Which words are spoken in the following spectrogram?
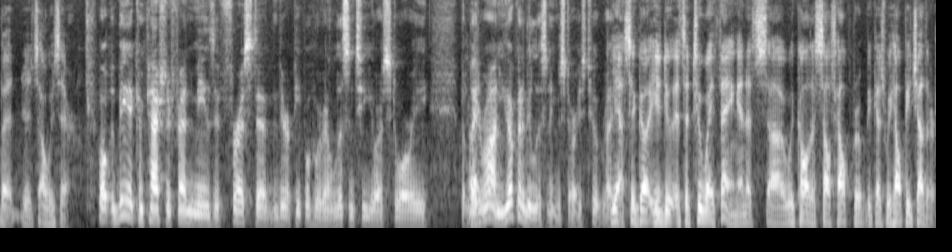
but it's always there. Well, being a compassionate friend means at first uh, there are people who are going to listen to your story, but Right. later on you're going to be listening to stories too, right? Yes, it go, you do. It's a two-way thing, and it's uh, we call it a self-help group because we help each other.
